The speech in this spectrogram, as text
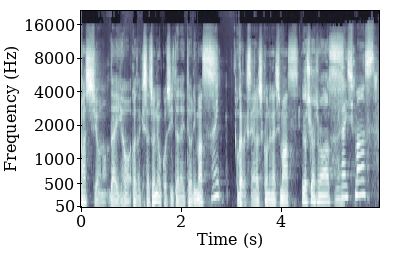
パッシオの代表、岡崎社長にお越しいただいております。はい岡崎さんよろしくお願いします。よろしくお願いします。お願いします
